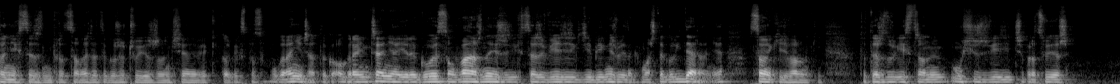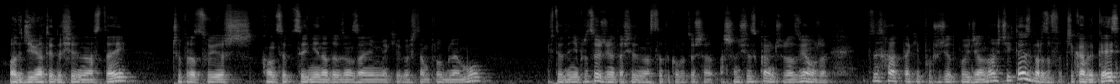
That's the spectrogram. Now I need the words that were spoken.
to nie chcesz z nim pracować, dlatego że czujesz, że on cię w jakikolwiek sposób ogranicza. Tylko ograniczenia i reguły są ważne, jeżeli chcesz wiedzieć, gdzie biegniesz, bo jednak masz tego lidera, nie? Są jakieś warunki. To też z drugiej strony musisz wiedzieć, czy pracujesz od 9 do 17, czy pracujesz koncepcyjnie nad rozwiązaniem jakiegoś tam problemu, i wtedy nie pracujesz 9-17, tylko pracujesz aż on się skończy, rozwiąże. I to jest takie poczucie odpowiedzialności i to jest bardzo ciekawy case,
